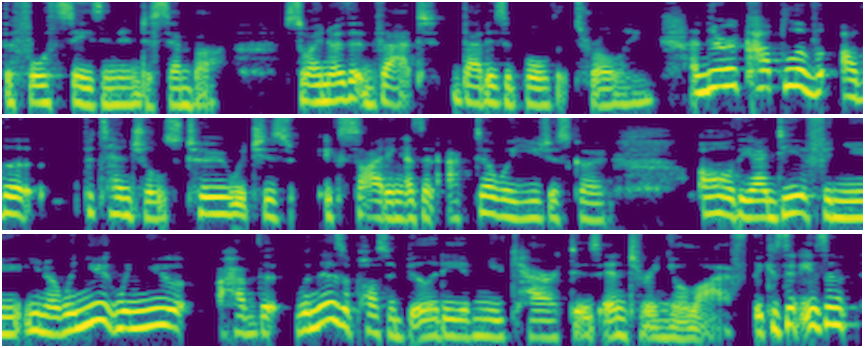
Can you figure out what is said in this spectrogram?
the fourth season in December. So I know that that that is a ball that's rolling. And there are a couple of other potentials too, which is exciting as an actor where you just go, oh, the idea for new, you know, when you when you have the when there's a possibility of new characters entering your life because it isn't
